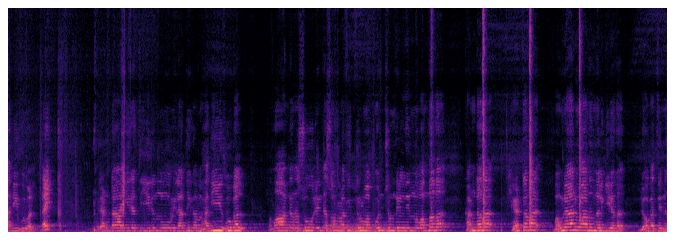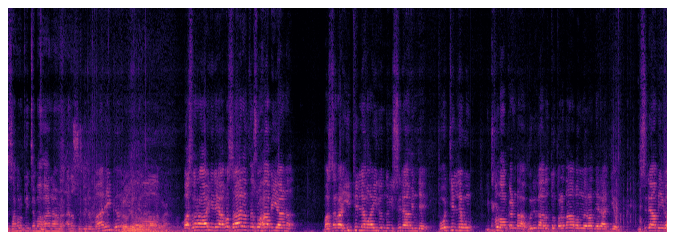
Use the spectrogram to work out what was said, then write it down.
ഹദീസുകൾ ഹദീസുകൾ റസൂലിന്റെ നിന്ന് വന്നത് കണ്ടത് കേട്ടത് മൗനാനുവാദം നൽകിയത് ലോകത്തിന് സമർപ്പിച്ച മഹാനാണ് അനസുബിനു മാലിക്. ബസറായിലെ അവസാനത്തെ സ്വഹാബിയാണ്. ബസറ ഈറ്റില്ലമായിരുന്നു ഇസ്ലാമിന്റെ പോറ്റില്ലവും. ഇപ്പൊ നോക്കണ്ട ഒരു കാലത്ത് പ്രതാപം നിറഞ്ഞ രാജ്യം ഇസ്ലാമിക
